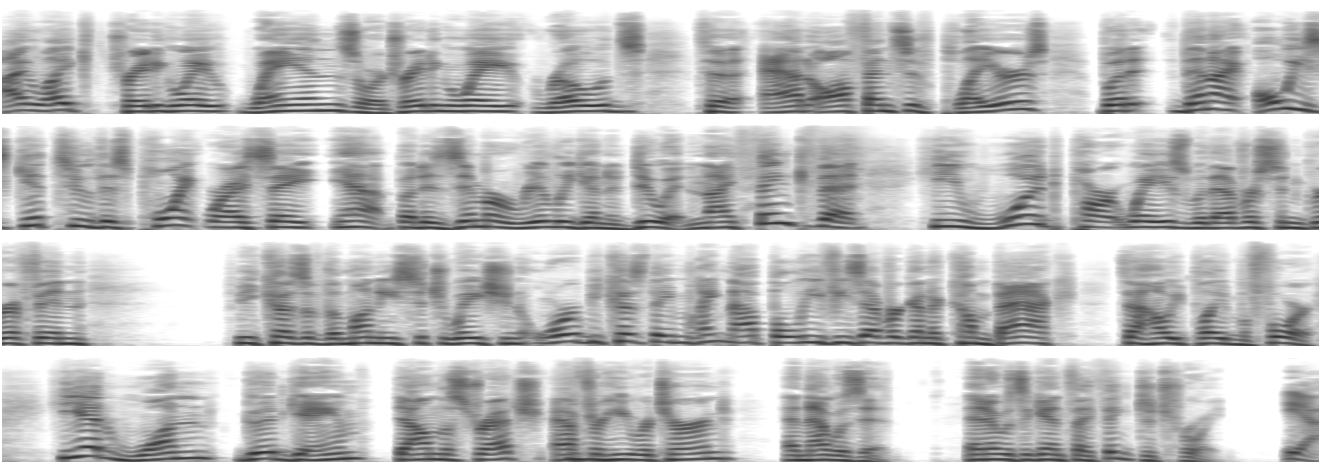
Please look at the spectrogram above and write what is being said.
I like trading away Waynes or trading away Rhodes to add offensive players. But then I always get to this point where I say, yeah, but is Zimmer really going to do it? And I think that he would part ways with Everson Griffen because of the money situation or because they might not believe he's ever going to come back to how he played before. He had one good game down the stretch after mm-hmm. he returned, and that was it. And it was against, I think, Detroit. Yeah.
